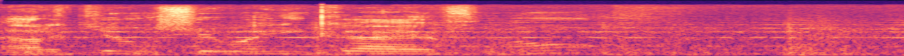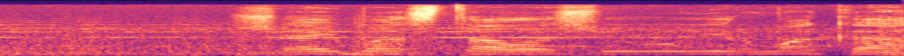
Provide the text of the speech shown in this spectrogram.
Артем Сиванькаев. Ну, шайба осталась у Ермака.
